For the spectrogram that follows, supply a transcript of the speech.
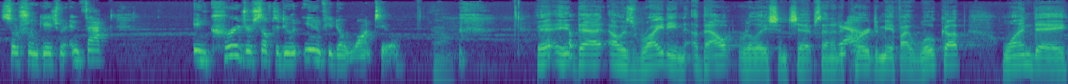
social engagement. In fact, encourage yourself to do it even if you don't want to. Yeah. It, that I was writing about relationships, and it yeah. occurred to me if I woke up one day,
